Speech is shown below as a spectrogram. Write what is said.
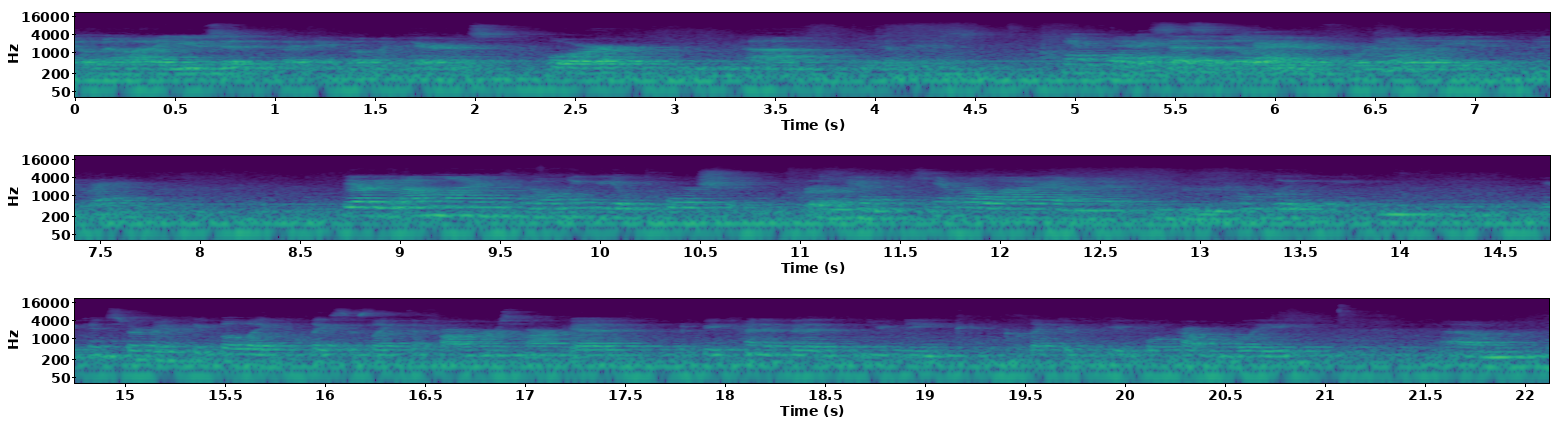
don't know how to use it, if I think about my parents, or, um, you know, just Can't afford it. accessibility or Sure. affordability. and- Right. Yeah, the online can only be a portion. Correct. You can't rely on it completely. You can survey people like places like the farmer's market, would be kind of a unique clique of people probably. Um,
